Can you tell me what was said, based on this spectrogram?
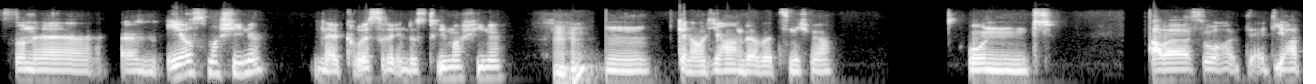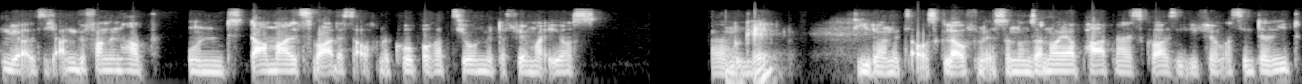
so eine ähm, EOS-Maschine, eine größere Industriemaschine. Mhm. Hm, genau, die haben wir aber jetzt nicht mehr. Und aber so, die hatten wir, als ich angefangen habe. Und damals war das auch eine Kooperation mit der Firma EOS. Ähm, okay. Die dann jetzt ausgelaufen ist. Und unser neuer Partner ist quasi die Firma Sinterit.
